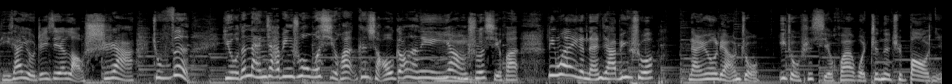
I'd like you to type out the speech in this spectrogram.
底下有这些老师啊，就问有的男嘉宾说我喜欢，跟小欧刚才那个一样说喜欢；另外一个男嘉宾说，男人有两种，一种是喜欢，我真的去抱你；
